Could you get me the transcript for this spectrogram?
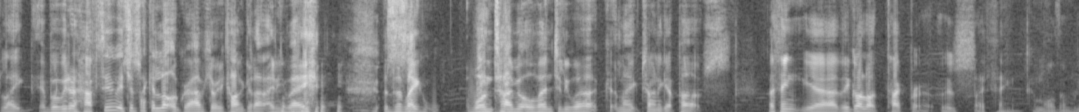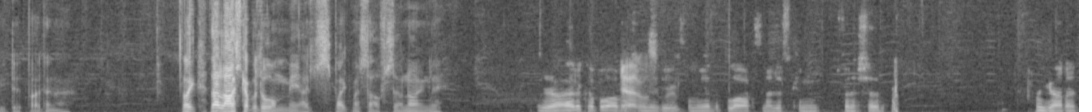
like. But we don't have to. It's just like a lot of grabs that we can't get out anyway. it's just like one time it will eventually work, and like trying to get pups. I think yeah, they got a lot of tag pros. I think more than we did, but I don't know. Like that last couple of on me, I just spiked myself so annoyingly. Yeah, I had a couple Yeah, opportunities when we had the blocks and I just couldn't finish it. We got it.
